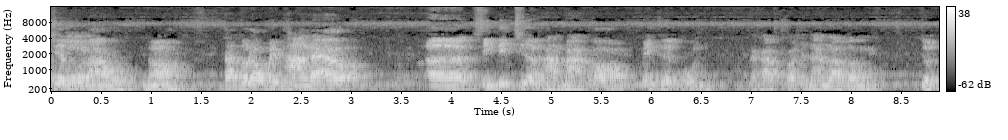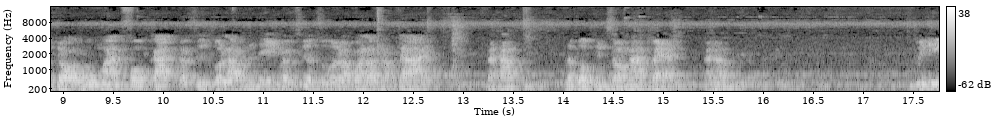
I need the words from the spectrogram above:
เชื่อตัวเราเนาะถ้าตัวเราไม่ผ่านแล้ว สิ่งที่เชื่อผ่านมาก็ไม่เกิดผลนะครับ เพราะฉะนั้นเราต้องจดจ่อมุ่งมั่นโฟกัส ก็คือตัวเรานั่นเองเราเชื่อตัวเราว่าเราทำได้นะครับ ระบบ1 2 5 8นะครับ วิธี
